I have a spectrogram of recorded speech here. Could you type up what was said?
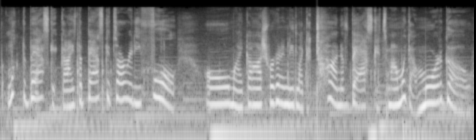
But look, the basket, guys, the basket's already full. Oh my gosh, we're gonna need like a ton of baskets, Mom. We got more to go.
